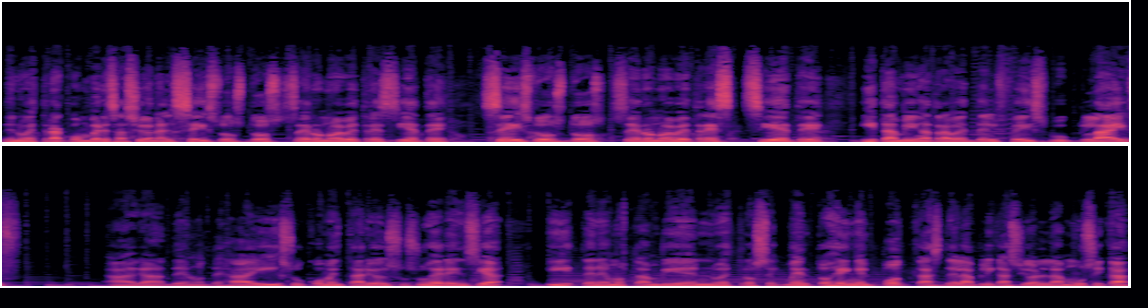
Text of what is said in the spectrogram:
de nuestra conversación al 6220937, 6220937 y también a través del Facebook Live. Haga, de, nos deja ahí su comentario y su sugerencia. Y tenemos también nuestros segmentos en el podcast de la aplicación La Música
